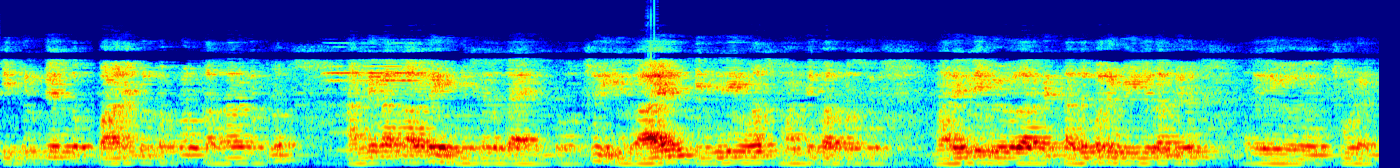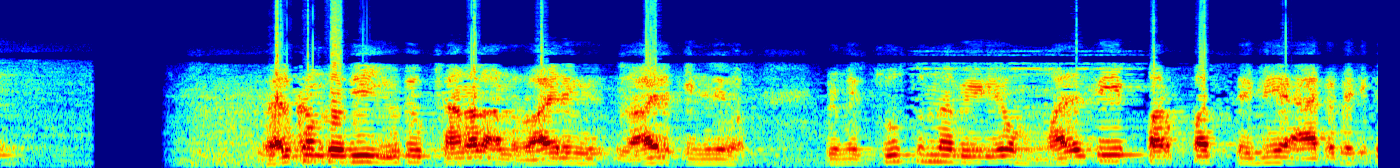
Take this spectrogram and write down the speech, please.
టిఫిన్ ప్లేస్ పానీపూరి కప్పులు ప్రసాద కప్పులు అన్ని రకాలుగా ఈ మిషన్లు తయారు చేసుకోవచ్చు. ఈ రాయల్ ఇంజనీరింగ్ వర్క్స్ మల్టీపర్పస్ మరిన్ని వివరాలకి తదుపరి వీడియోలో మీరు చూడండి. Welcome to the YouTube channel and royal royal engineer. ఇప్పుడు మీరు చూస్తున్న video multi purpose semi automatic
